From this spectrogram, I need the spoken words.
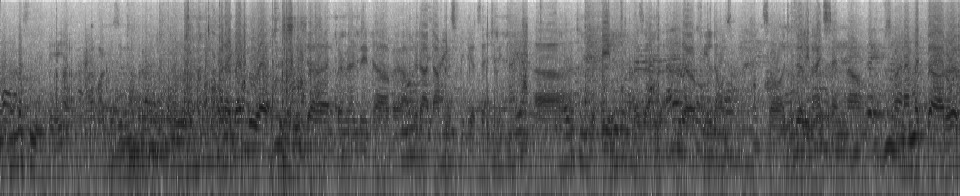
when I got to uh, Indonesia and Permanent uh, Virat after his 50th century. Uh, the field, there's a, the field downs. So it was really nice. And, uh, so, and I met uh, Rohit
